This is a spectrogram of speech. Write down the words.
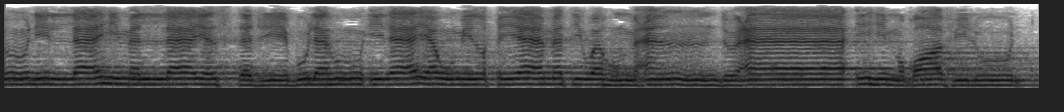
دون الله من لا يستجيب له إلى يوم القيامة وهم عن دعائهم غافلون.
